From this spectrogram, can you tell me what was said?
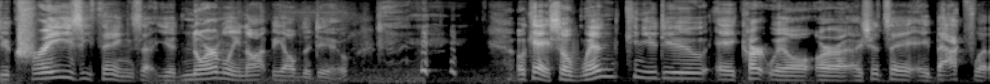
do crazy things that you'd normally not be able to do. okay, so when can you do a cartwheel, or I should say a backflip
